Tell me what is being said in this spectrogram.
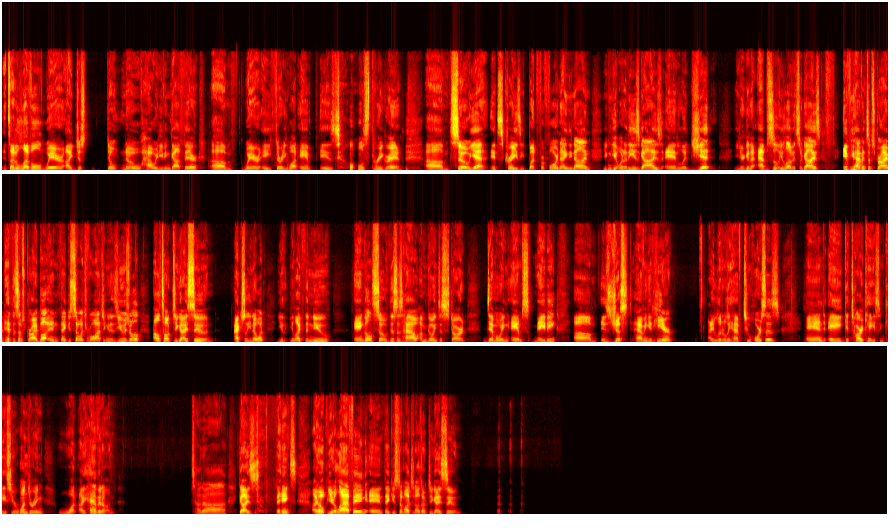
it's at a level where I just don't know how it even got there, um, where a 30 watt amp is almost three grand. Um, so yeah, it's crazy. But for 4.99, you can get one of these guys, and legit, you're gonna absolutely love it. So guys. If you haven't subscribed, hit the subscribe button. Thank you so much for watching. And as usual, I'll talk to you guys soon. Actually, you know what? You, you like the new angle? So this is how I'm going to start demoing amps, maybe, um, is just having it here I literally have two horses and a guitar case in case you're wondering what I have it on. Ta-da! Guys, thanks. I hope you're laughing and thank you so much and I'll talk to you guys soon.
